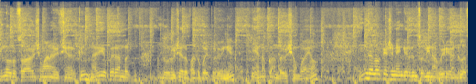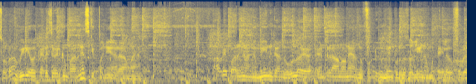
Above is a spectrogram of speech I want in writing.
இன்னொரு சுவாரஸ்யமான விஷயம் இருக்குது நிறைய பேர் அந்த அந்த ஒரு விஷயத்தை பார்த்து பயப்படுவீங்க. எனக்கும் அந்த விஷயம் பயம். இந்த லொக்கேஷன் எங்கே இருக்குன்னு சொல்லி நான் வீடியோ எண்டில் சொல்கிறேன் வீடியோவை கடைசி வரைக்கும் பாருங்கள் ஸ்கிப் பண்ணி ஆடாமல் அப்படியே பாருங்கள் நாங்கள் மீனுக்கு அங்கே உள்ளே என்ட்ரு ஆனோடனே அங்கே ஃபுட்டுக்கு மீன் கொடுக்க சொல்லி நம்ம கையில் ஃபுட்டு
